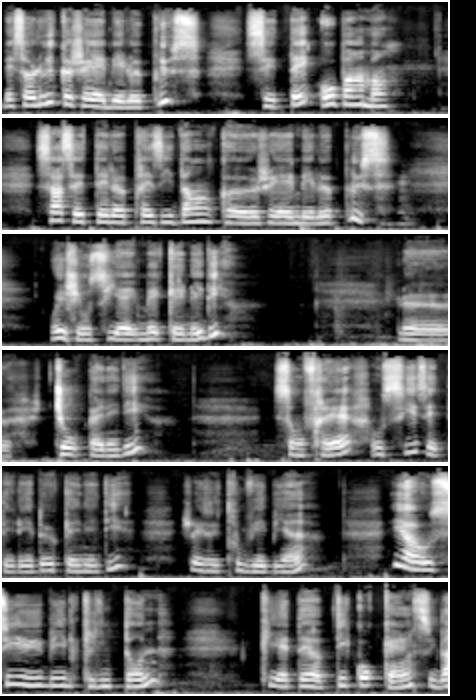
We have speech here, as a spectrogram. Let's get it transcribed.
Mais celui que j'ai aimé le plus, c'était Obama. Ça, c'était le président que j'ai aimé le plus. Oui, j'ai aussi aimé Kennedy, le Joe Kennedy, son frère aussi, c'était les deux Kennedy. Je les ai trouvés bien. Il y a aussi eu Bill Clinton, qui était un petit coquin, celui-là.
